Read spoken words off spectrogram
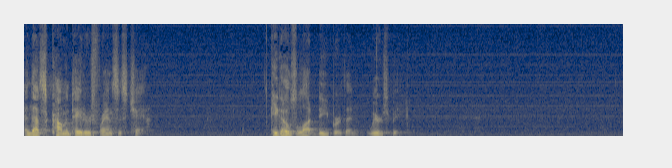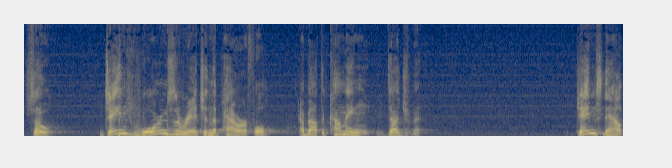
And that's commentators Francis Chan. He goes a lot deeper than Wiersbe. So, James warns the rich and the powerful about the coming judgment. James now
